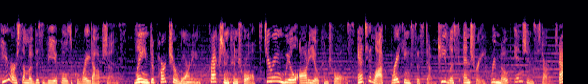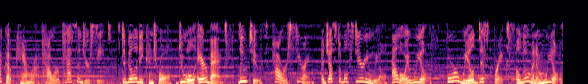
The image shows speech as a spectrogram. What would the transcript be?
Here are some of this vehicle's great options. Lane departure warning, traction control, steering wheel audio controls, anti-lock braking system, keyless entry, remote engine start, backup camera, power passenger seat, stability control, dual airbags, Bluetooth, power steering, adjustable steering wheel, alloy wheels, four-wheel disc brakes, aluminum wheels,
